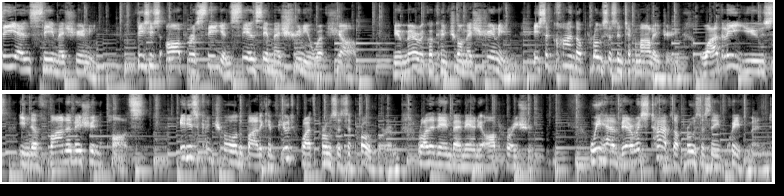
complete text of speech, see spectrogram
CNC machining. This is our precision CNC machining workshop. Numerical control machining is a kind of processing technology widely used in the final machined parts. It is controlled by the computerized processing program rather than by manual operation. We have various types of processing equipment,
